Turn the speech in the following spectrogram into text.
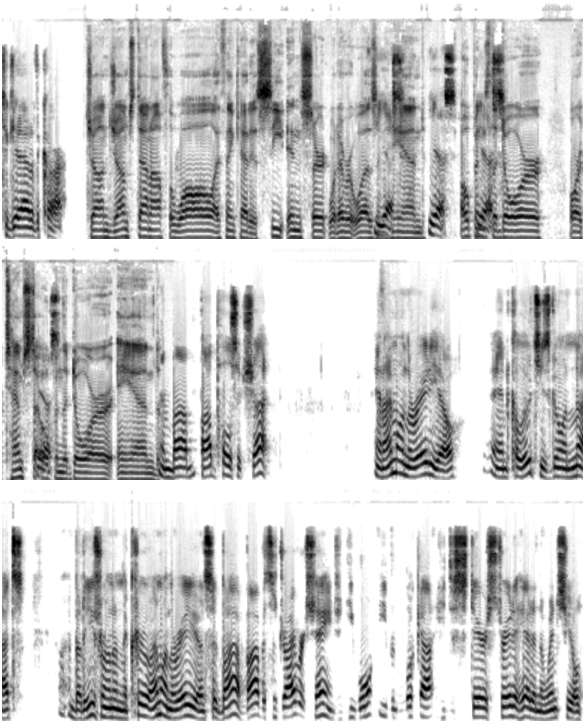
to get out of the car. John jumps down off the wall, I think had his seat insert, whatever it was, in yes. hand. Yes. Opens yes. the door or attempts to yes. open the door and And Bob Bob pulls it shut. And I'm on the radio and Colucci's going nuts but he's running the crew. I'm on the radio and said, Bob, Bob, it's a driver change. And he won't even look out. He just stares straight ahead in the windshield.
